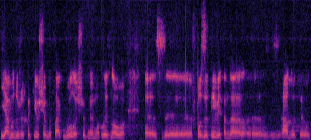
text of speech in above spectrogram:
Я би дуже хотів, щоб так було, щоб ми могли знову е, з е, в позитиві там да е, згадувати от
